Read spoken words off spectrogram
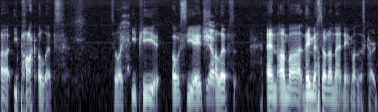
uh, Epocalypse. So like E P O C H Yep. ellipse, and um, uh, they missed out on that name on this card.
